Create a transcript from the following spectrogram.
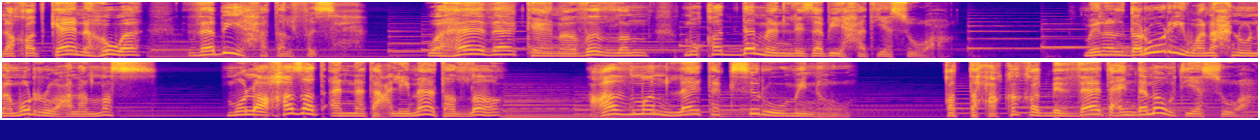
لقد كان هو ذبيحة الفصح وهذا كان ظلا مقدما لذبيحة يسوع. من الضروري ونحن نمر على النص ملاحظة أن تعليمات الله عظما لا تكسروا منه. قد تحققت بالذات عند موت يسوع.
